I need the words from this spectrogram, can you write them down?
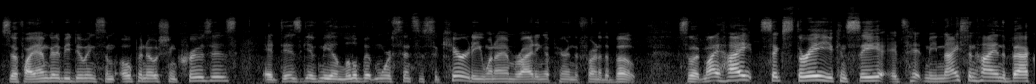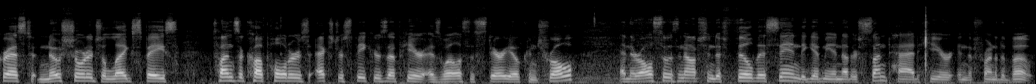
So if I am going to be doing some open ocean cruises, it does give me a little bit more sense of security when I am riding up here in the front of the boat. So at my height, 6'3", you can see it's hit me nice and high in the backrest, no shortage of leg space, tons of cup holders, extra speakers up here, as well as the stereo control. And there also is an option to fill this in to give me another sun pad here in the front of the boat.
